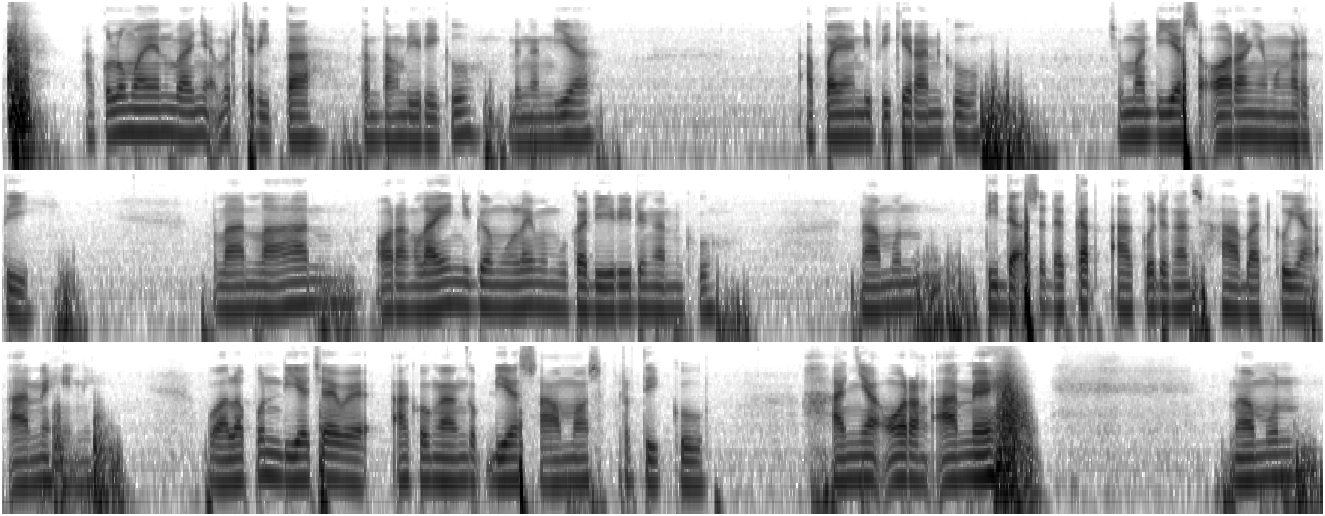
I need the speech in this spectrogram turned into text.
Aku lumayan banyak bercerita tentang diriku dengan dia. Apa yang dipikiranku cuma dia seorang yang mengerti Perlahan-lahan orang lain juga mulai membuka diri denganku. Namun tidak sedekat aku dengan sahabatku yang aneh ini. Walaupun dia cewek, aku nganggep dia sama sepertiku. Hanya orang aneh. Namun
